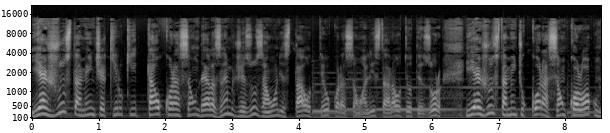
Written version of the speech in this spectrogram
E é justamente aquilo que está o coração delas. Lembra de Jesus? Aonde está o teu coração, ali estará o teu tesouro. E é justamente o coração, colocam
